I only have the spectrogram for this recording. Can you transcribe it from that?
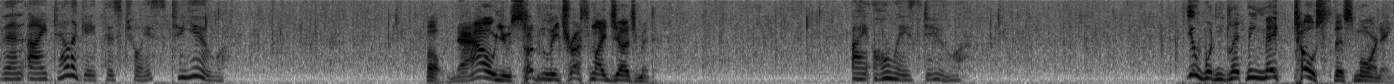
Then I delegate this choice to you. Oh, now you suddenly trust my judgment. I always do. You wouldn't let me make toast this morning.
